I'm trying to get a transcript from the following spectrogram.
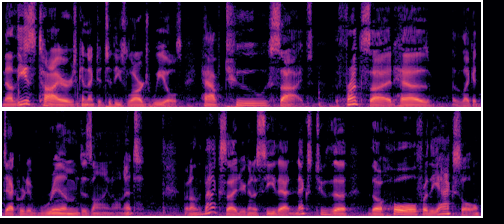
Now these tires connected to these large wheels have two sides. The front side has like a decorative rim design on it. But on the back side, you're going to see that next to the, the hole for the axle,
